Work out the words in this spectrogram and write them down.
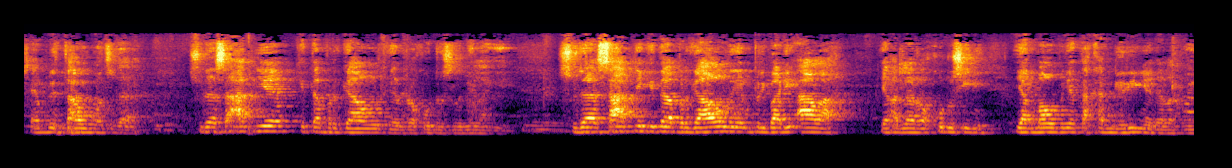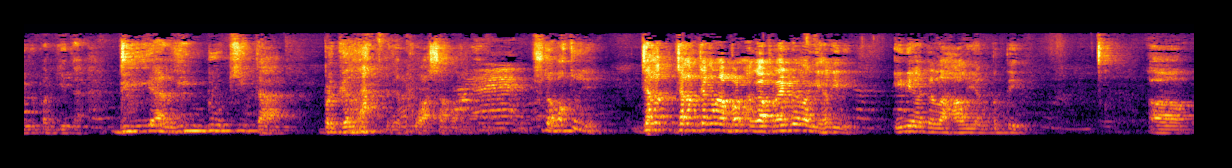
Saya beritahu buat saudara. Sudah saatnya kita bergaul dengan roh kudus lebih lagi. Sudah saatnya kita bergaul dengan pribadi Allah yang adalah roh kudus ini. Yang mau menyatakan dirinya dalam kehidupan kita. Dia rindu kita bergerak dengan kuasa roh. Sudah waktunya. Jangan jangan jangan anggap remeh lagi hal ini. Ini adalah hal yang penting. Uh,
